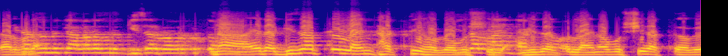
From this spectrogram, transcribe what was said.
তারপরে এটার জন্য কি আলাদা করে গিজার ব্যবহার করতে না এটা গিজার তো লাইন থাকতেই হবে অবশ্যই। গিজার তো লাইন অবশ্যই রাখতে হবে।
